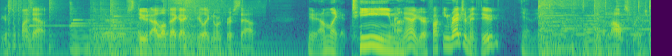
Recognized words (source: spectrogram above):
I guess we'll find out. Oh, they're a little slow. Dude, I love that guy because you're like north versus south. Dude, I'm like a team. I know you're a fucking regiment, dude. Yeah, man. You're the lost regiment.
